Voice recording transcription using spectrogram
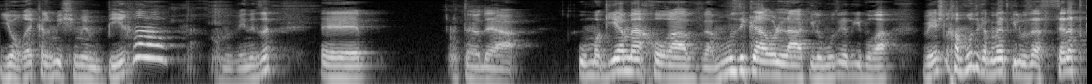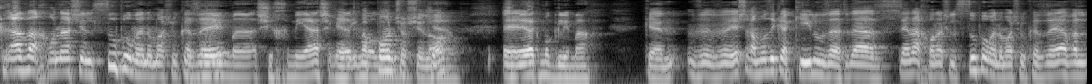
יורק על מישהי מהם בירה, לא מבין את זה. אה, אתה יודע, הוא מגיע מאחוריו והמוזיקה עולה, כאילו מוזיקת גיבורה, ויש לך מוזיקה באמת, כאילו זה הסצנת קרב האחרונה של סופרמן או משהו כזה. עם השכמיה שנראית עם כמו- הפונצ'ו שלו. כן, שנראה כמו גלימה. כן, ויש לך מוזיקה כאילו זה, אתה יודע, הסצנה האחרונה של סופרמן או משהו כזה, אבל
